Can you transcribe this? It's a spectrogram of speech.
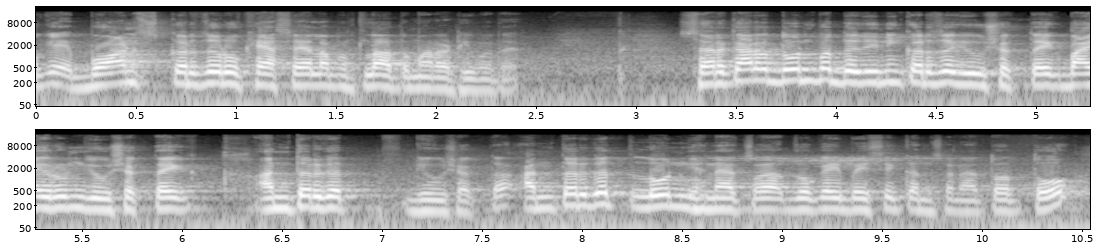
ओके बॉन्ड्स कर्ज रोखे असायला म्हटलं होतं मराठीमध्ये. सरकार दोन पद्धतीने कर्ज घेऊ शकतं. एक बाहेरून घेऊ शकतं एक अंतर्गत घेऊ शकतं. अंतर्गत लोन घेण्याचा जो काही बेसिक कन्सर्न आहे तर तो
